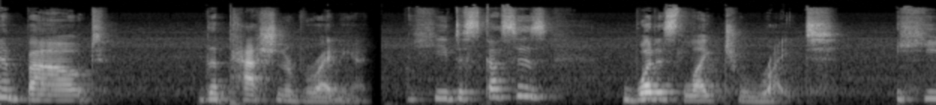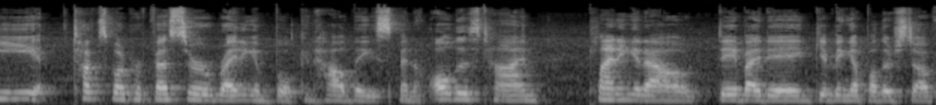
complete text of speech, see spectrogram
about the passion of writing it. He discusses what it's like to write. He talks about a professor writing a book and how they spend all this time planning it out day by day, giving up other stuff,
